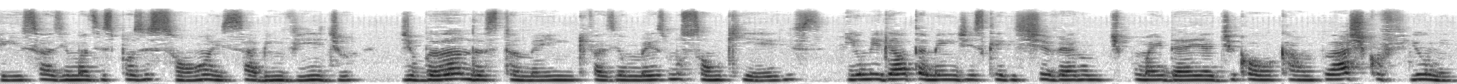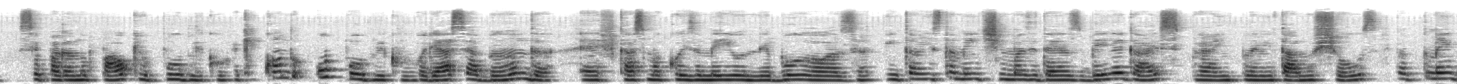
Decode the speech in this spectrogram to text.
eles faziam umas exposições, sabe, em vídeo, de bandas também que faziam o mesmo som que eles. E o Miguel também diz que eles tiveram tipo uma ideia de colocar um plástico filme separando o palco e o público, para que quando o público olhasse a banda, é, ficasse uma coisa meio nebulosa. Então eles também tinham umas ideias bem legais para implementar nos shows, para também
